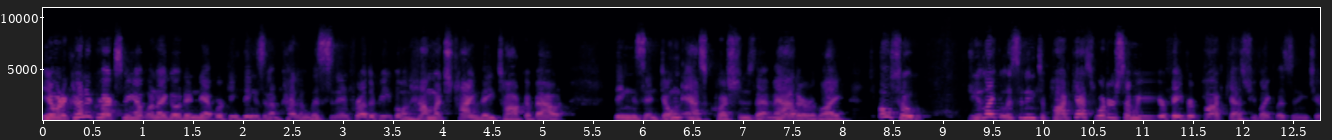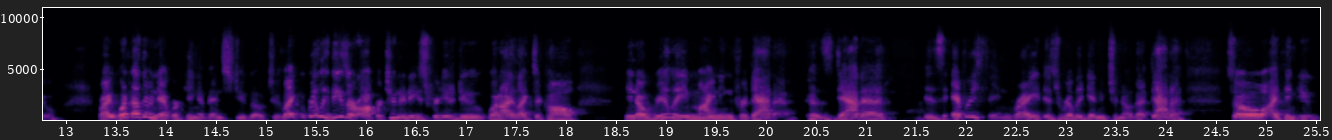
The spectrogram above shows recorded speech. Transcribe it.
You know, when it kind of cracks me up when I go to networking things and I'm kind of listening for other people and how much time they talk about things and don't ask questions that matter. Like, oh, so do you like listening to podcasts? What are some of your favorite podcasts you like listening to? Right? What other networking events do you go to? Like, really, these are opportunities for you to do what I like to call, you know, really mining for data because data is everything, right? Is really getting to know that data. So I think you,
